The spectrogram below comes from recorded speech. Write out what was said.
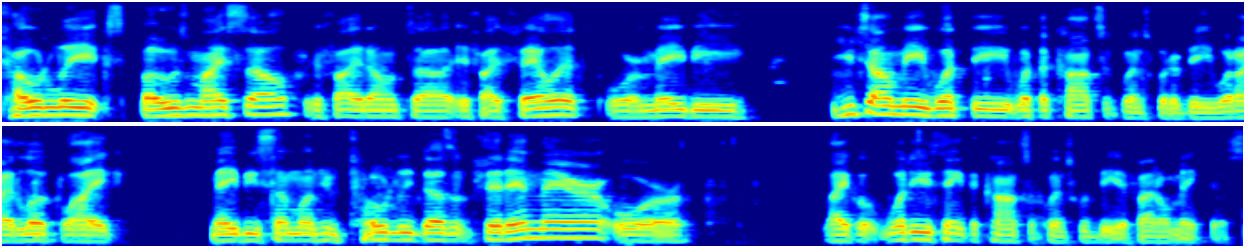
totally expose myself if I don't uh, if I fail it, or maybe you tell me what the what the consequence would it be? Would I look like maybe someone who totally doesn't fit in there, or like what do you think the consequence would be if I don't make this?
